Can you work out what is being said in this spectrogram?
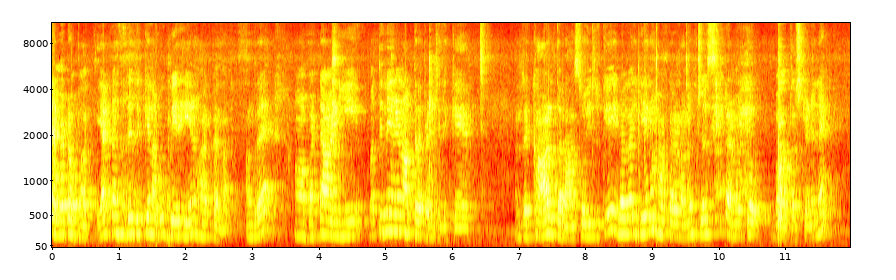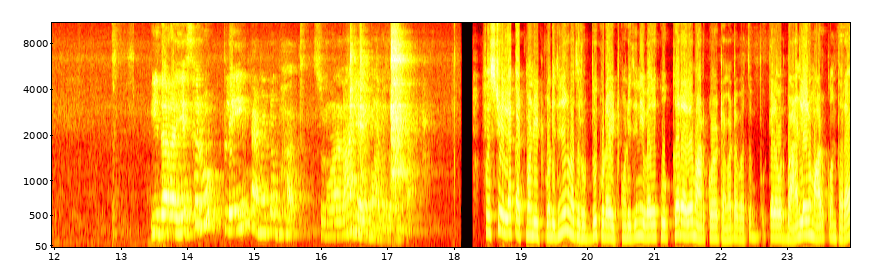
ಟೊಮೆಟೊ ಬಾತ್. ಯಾಕಂತಂದರೆ ಇದಕ್ಕೆ ನಾವು ಬೇರೆ ಏನು ಹಾಕಲ್ಲ. ಅಂದರೆ ಬಟಾಣಿ, ಮತ್ತು ಇನ್ನೇನೇನು ಹಾಕ್ತಾರೆ ಫ್ರೆಂಡ್ಸ್ ಇದಕ್ಕೆ. ಅಂದರೆ ಕಾಳು ಥರ ಸೊ ಇದಕ್ಕೆ ಇವಾಗ ಏನು ಹಾಕಲ್ಲ ನಾನು ಜಸ್ಟ್ ಟೊಮೆಟೊ ಬಾತ್ ಅಷ್ಟೇನೆ ಇದರ ಹೆಸರು ಪ್ಲೇನ್ ಟೊಮೆಟೊ ಭಾತ್. ಸೊ ನೋಡೋಣ ಹೇಗೆ ಮಾಡೋದು ಅಂತ ಫಸ್ಟ್ ಎಲ್ಲ ಕಟ್ ಮಾಡಿ ಇಟ್ಕೊಂಡಿದ್ದೀನಿ, ಮತ್ತು ರುಬ್ಬಿ ಕೂಡ ಇಟ್ಕೊಂಡಿದ್ದೀನಿ. ಇವಾಗ ಕುಕ್ಕರಲ್ಲೇ ಮಾಡ್ಕೊಳ್ಳೋ ಟೊಮೆಟೊ ಬಾತು. ಕೆಲವರು ಬಾಣಲೆಯಲ್ಲಿ ಮಾಡ್ಕೊತಾರೆ.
